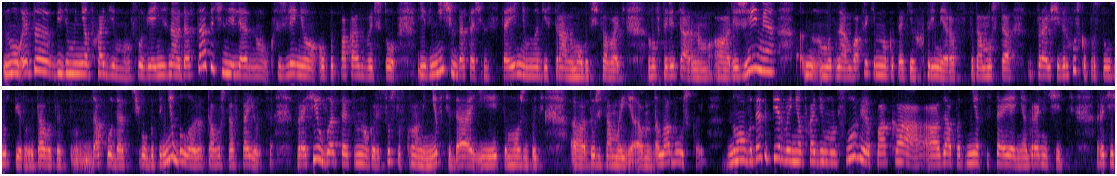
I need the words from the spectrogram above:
Ну, это, видимо, необходимое условие. Я не знаю, достаточно ли, но, к сожалению, опыт показывает, что и в нищем достаточно состоянии многие страны могут существовать в авторитарном а, режиме. Мы знаем, в Африке много таких примеров, потому что правящая верхушка просто узурпирует да, вот это, доходы от чего бы то ни было, того, что остается. В России, увы, остается много ресурсов, кроме нефти, да, и это может быть а, той же самой а, ловушкой. Но вот это первое необходимое условие, пока Запад не в состоянии ограничить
